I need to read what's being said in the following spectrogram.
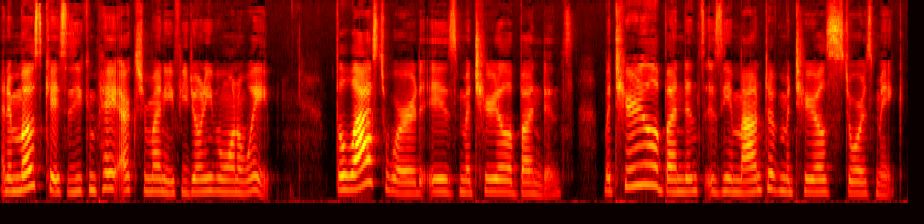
and in most cases, you can pay extra money if you don't even want to wait. The last word is material abundance. Material abundance is the amount of materials stores make.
